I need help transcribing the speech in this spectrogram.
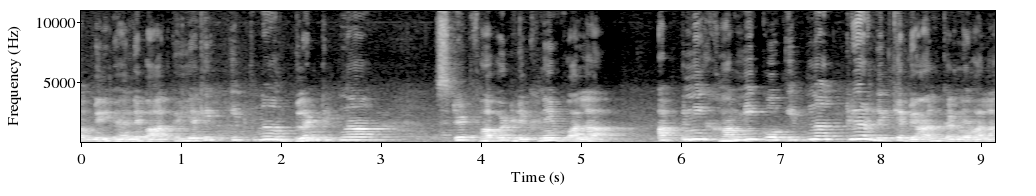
अब मेरी बहन ने बात कही है कि इतना ब्लंट इतना स्ट्रेट फॉरवर्ड लिखने वाला, अपनी खामी को इतना क्लियर लिख के बयान करने वाला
